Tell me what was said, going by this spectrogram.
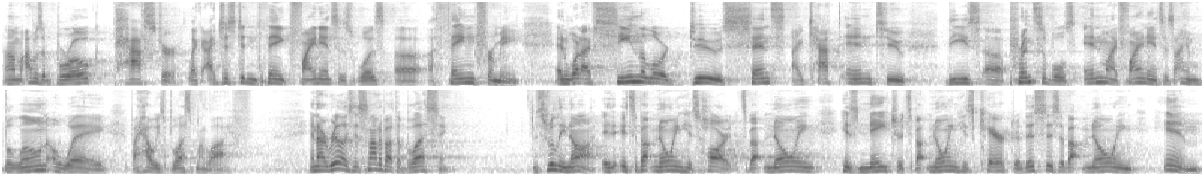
Um, I was a broke pastor. Like, I just didn't think finances was a, a thing for me. And what I've seen the Lord do since I tapped into these uh, principles in my finances, I am blown away by how He's blessed my life. And I realize it's not about the blessing. It's really not. It's about knowing his heart. It's about knowing his nature. It's about knowing his character. This is about knowing him.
